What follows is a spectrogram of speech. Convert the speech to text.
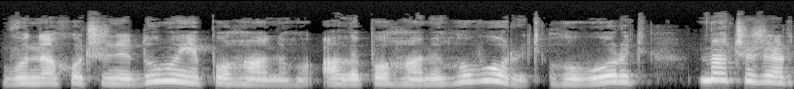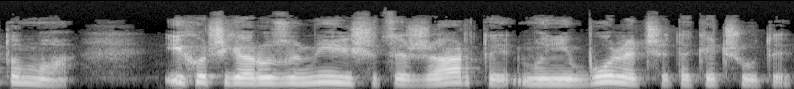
Вона хоч і не думає поганого, але погане говорить, говорить, наче жартома. І хоч я розумію, що це жарти, мені боляче таке чути.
